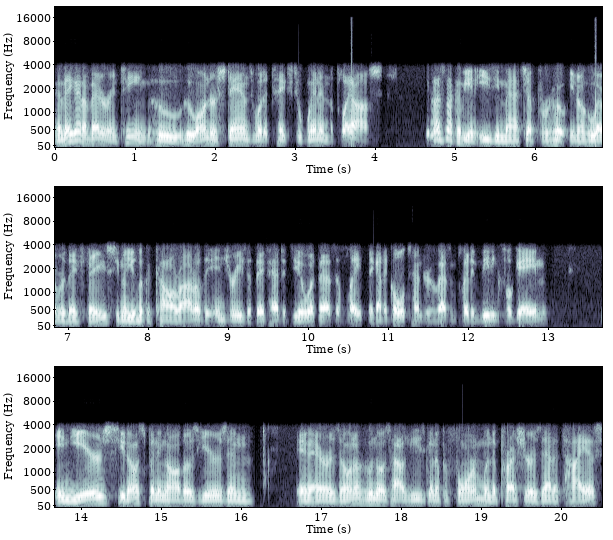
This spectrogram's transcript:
And they got a veteran team who who understands what it takes to win in the playoffs. You know, it's not going to be an easy matchup for who, you know whoever they face. You know, you look at Colorado, the injuries that they've had to deal with as of late. They got a goaltender who hasn't played a meaningful game in years. You know, spending all those years in in Arizona. Who knows how he's going to perform when the pressure is at its highest?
